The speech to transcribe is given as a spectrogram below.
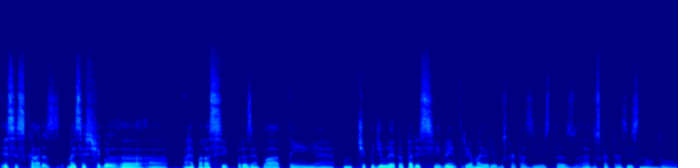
esses caras, mas você chegou a, a a reparar se, por exemplo, ah, tem um tipo de letra parecido entre a maioria dos cartazistas, dos cartazistas, não, do,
